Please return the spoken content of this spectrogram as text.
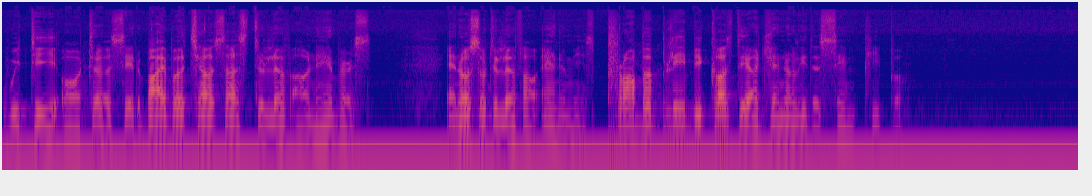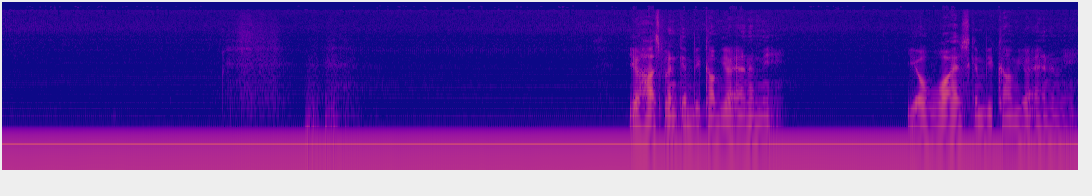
witty author, said the Bible tells us to love our neighbors and also to love our enemies, probably because they are generally the same people. Your husband can become your enemy your wives can become your enemy.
